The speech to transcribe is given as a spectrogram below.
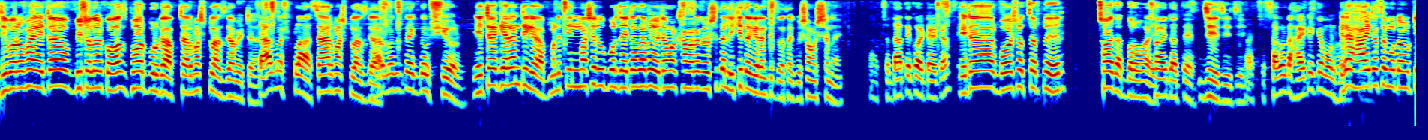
জি বড় ভাই এটাও বিটলের কস ভরপুর গাব চার মাস প্লাস গাব এটা। চার মাস প্লাস চার মাস প্লাস গাব তার মধ্যে তো একদম শিওর এটা গ্যারান্টি গাব মানে তিন মাসের উপর যেটা যাবে ওইটা আমার খামারের রসিদে লিখিত গ্যারান্টি দেওয়া থাকবে সমস্যা নাই। আচ্ছা দাঁতে কয়টা এটা? এটার বয়স হচ্ছে আপনার ছয় দাঁত বড় ভাই। ছয় দাঁতের জি জি জি। আচ্ছা ছাগলটা হাইটে কেমন হয়? এটা হাইট আছে মোটামুটি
